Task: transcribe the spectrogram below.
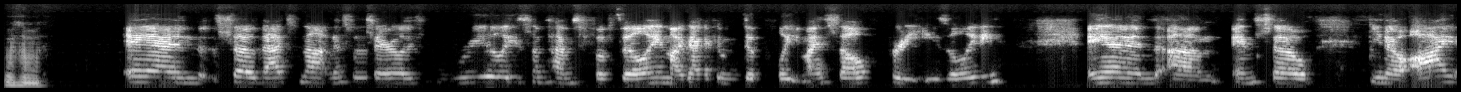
Mm-hmm. And so that's not necessarily really sometimes fulfilling. Like I can deplete myself pretty easily. And um, and so, you know, I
